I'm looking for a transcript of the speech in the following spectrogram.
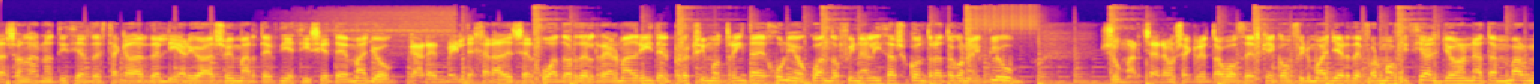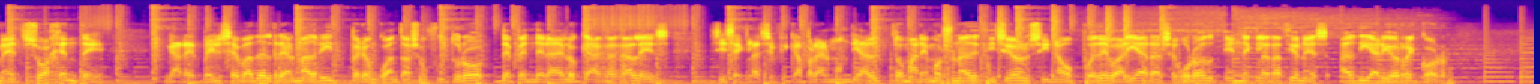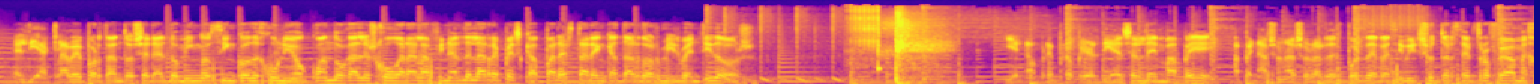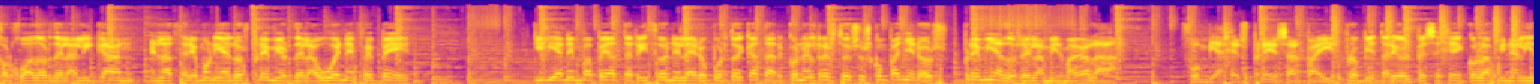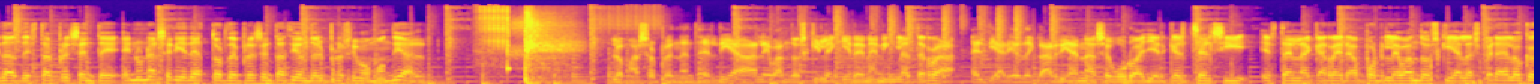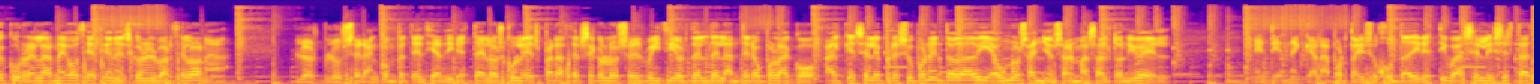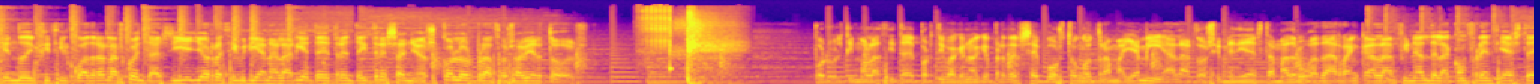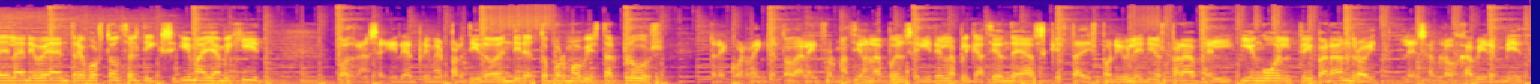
Estas son las noticias destacadas del diario AS hoy martes 17 de mayo. Gareth Bale dejará de ser jugador del Real Madrid el próximo 30 de junio cuando finaliza su contrato con el club. Su marcha era un secreto a voces que confirmó ayer de forma oficial Jonathan Barnett, su agente. Gareth Bale se va del Real Madrid, pero en cuanto a su futuro dependerá de lo que haga Gales. Si se clasifica para el Mundial, tomaremos una decisión, si no, puede variar, aseguró en declaraciones al diario Record. El día clave, por tanto, será el domingo 5 de junio, cuando Gales jugará la final de la repesca para estar en Qatar 2022. Y el nombre propio del día es el de Mbappé, apenas unas horas después de recibir su tercer trofeo a mejor jugador de la Liga en la ceremonia de los premios de la UNFP. Kylian Mbappé aterrizó en el aeropuerto de Qatar con el resto de sus compañeros, premiados en la misma gala. Fue un viaje express al país propietario del PSG con la finalidad de estar presente en una serie de actos de presentación del próximo Mundial. Lo más sorprendente del día, a Lewandowski le quieren en Inglaterra. El diario The Guardian aseguró ayer que el Chelsea está en la carrera por Lewandowski a la espera de lo que ocurre en las negociaciones con el Barcelona. Los Blues serán competencia directa de los culés para hacerse con los servicios del delantero polaco al que se le presuponen todavía unos años al más alto nivel. Entienden que a la porta y su junta directiva se les está haciendo difícil cuadrar las cuentas y ellos recibirían al ariete de 33 años con los brazos abiertos. Por último, la cita deportiva que no hay que perderse, Boston contra Miami. A las dos y media de esta madrugada arranca la final de la conferencia este de la NBA entre Boston Celtics y Miami Heat. Podrán seguir el primer partido en directo por Movistar Plus. Recuerden que toda la información la pueden seguir en la aplicación de AS que está disponible en iOS para Apple y en Google Play para Android. Les habló Javier Envid.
